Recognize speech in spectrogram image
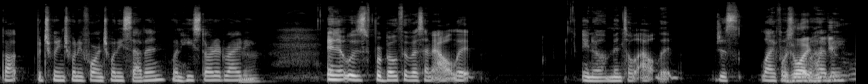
about between 24 and 27 when he started writing, mm-hmm. and it was for both of us an outlet, you know, a mental outlet. Just life was, Was a like, little would heavy. you-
